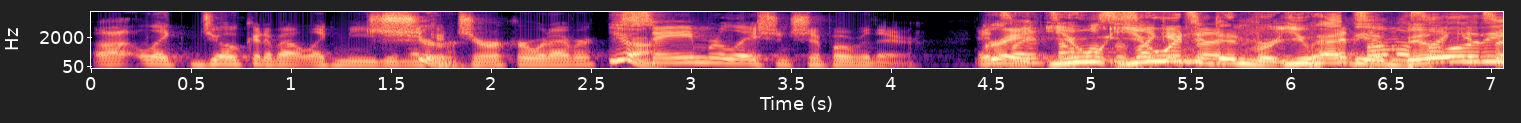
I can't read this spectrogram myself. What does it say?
uh, like joking about like me being Sure. like a jerk or whatever. Yeah. Same relationship over there. It's great. like- you you like went to a- Denver. You had the almost like ability.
